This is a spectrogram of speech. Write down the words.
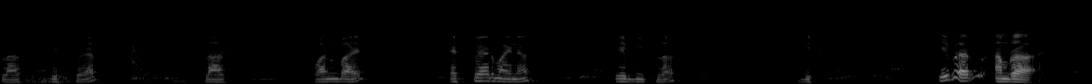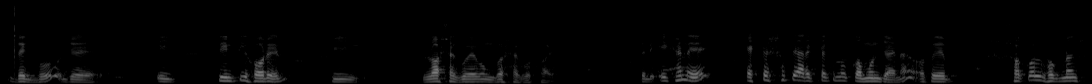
plus B square plus one by square minus A B plus B square. এবার আমরা দেখব যে এই তিনটি হরের কি লসাগু এবং গসাগু হয়। তাহলে এখানে একটার সাথে আরেকটা কোনো কমন যায় না, অতএব সকল ভগ্নাংশ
